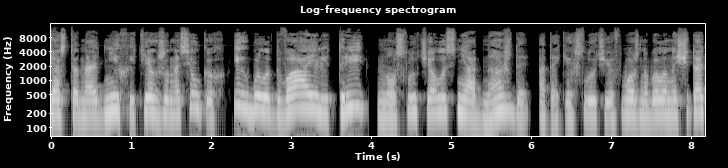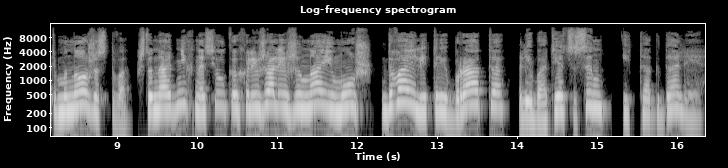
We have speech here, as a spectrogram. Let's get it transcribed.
Часто на одних и тех же носилках их было два или три, но случалось не однажды, а таких случаев можно было насчитать множество, что на одних носилках лежали жена и муж, два или три брата, либо отец и сын и так далее.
